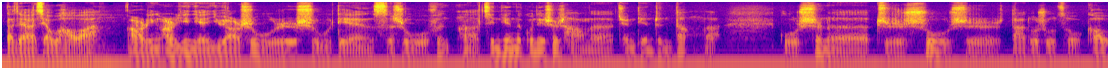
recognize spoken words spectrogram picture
大家下午好啊！二零二一年一月二十五日十五点四十五分啊，今天的国内市场呢全天震荡啊，股市呢指数是大多数走高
